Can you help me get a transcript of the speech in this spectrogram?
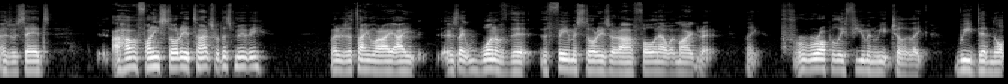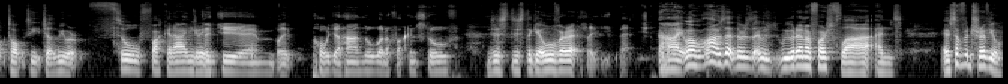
As we said, I have a funny story attached with this movie. There was a time where I, I it was like one of the the famous stories where I've fallen out with Margaret, like properly fuming with each other. Like we did not talk to each other. We were so fucking angry. Did you um like hold your hand over a fucking stove? just just to get over it. It's like you bitch. Aye, well that was it. There was, it was we were in our first flat and it was something trivial.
